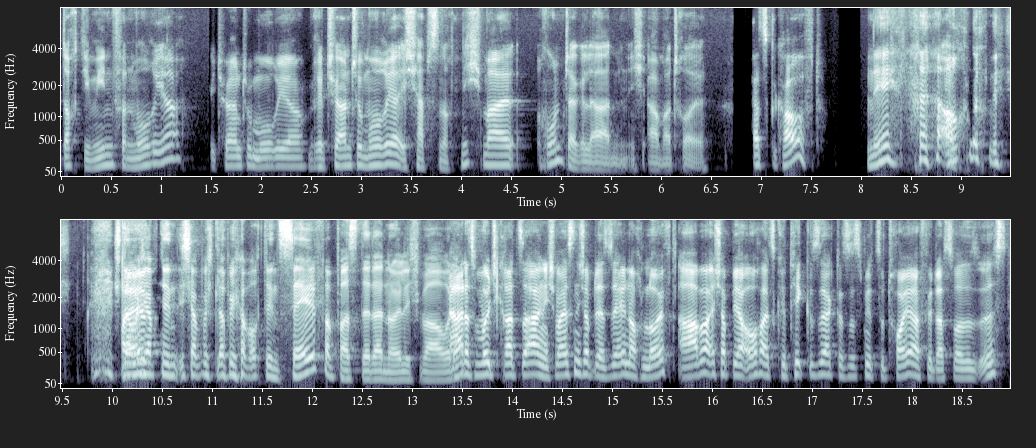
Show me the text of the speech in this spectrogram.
Doch, die Minen von Moria? Return to Moria. Return to Moria, ich habe es noch nicht mal runtergeladen, ich armer Troll. Hast gekauft? Nee, auch noch nicht. Ich glaube, ich habe den, ich habe, ich glaube, ich habe auch den Sale verpasst, der da neulich war, oder? Ja, das wollte ich gerade sagen. Ich weiß nicht, ob der Sale noch läuft, aber ich habe ja auch als Kritik gesagt, das ist mir zu teuer für das, was es ist.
